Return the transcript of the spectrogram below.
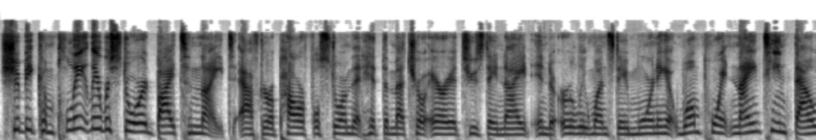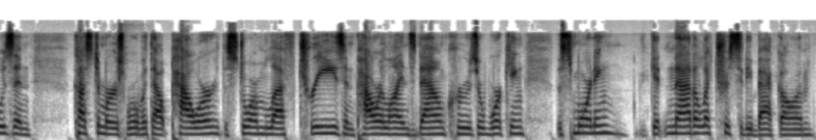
should be completely restored by tonight after a powerful storm that hit the metro area Tuesday night into early Wednesday morning. At one point, 19,000 customers were without power. The storm left trees and power lines down. Crews are working this morning, getting that electricity back on.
